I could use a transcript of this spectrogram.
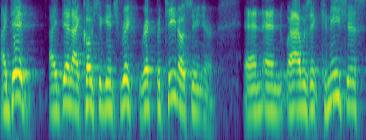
I did. I did. I coached against Rick Rick Pitino Sr. And and when I was at Canisius,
